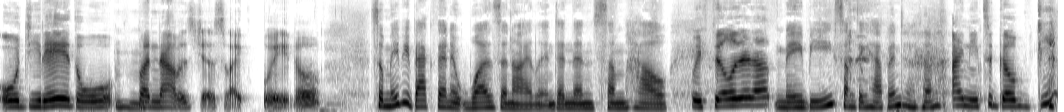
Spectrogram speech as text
Ojiredo, Mm-hmm. but now it's just like Oido. So maybe back then it was an island and then somehow We filled it up. maybe something happened. I need to go deep,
